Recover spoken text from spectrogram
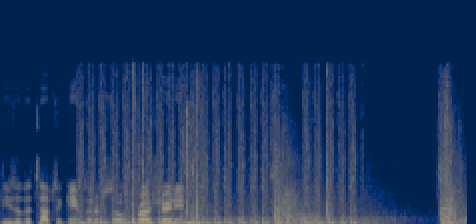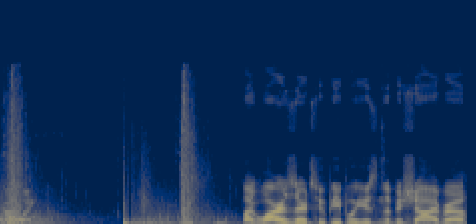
these are the types of games that are so frustrating. Like, why is there two people using the Bishai, bro?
